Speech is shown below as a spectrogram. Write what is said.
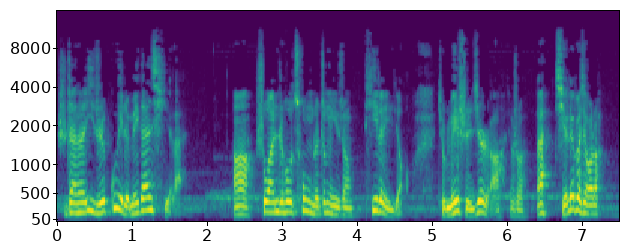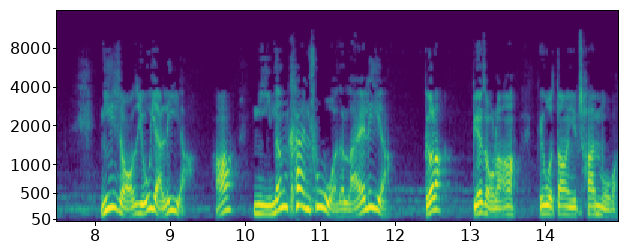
是在那一直跪着没敢起来啊。说完之后，冲着郑医生踢了一脚，就没使劲啊，就说：“来，起来吧，小子，你小子有眼力呀啊！”啊你能看出我的来历啊？得了，别走了啊！给我当一参谋吧。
